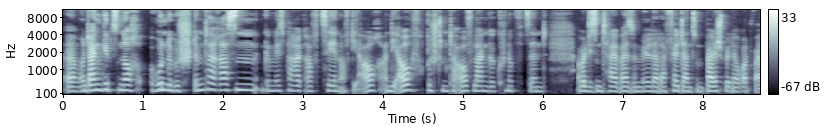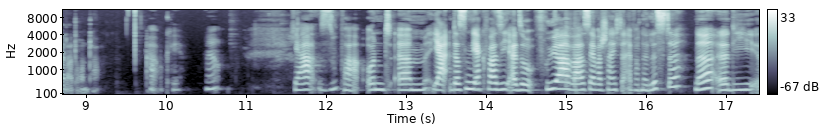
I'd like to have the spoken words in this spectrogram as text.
Ähm, und dann gibt's noch Hunde bestimmter Rassen, gemäß Paragraph 10, auf die auch, an die auch bestimmte Auflagen geknüpft sind. Aber die sind teilweise milder. Da fällt dann zum Beispiel der Rottweiler drunter. Ah, okay. Ja. Ja, super. Und ähm, ja, das sind ja quasi, also früher war es ja wahrscheinlich dann einfach eine Liste, ne? Äh, die,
